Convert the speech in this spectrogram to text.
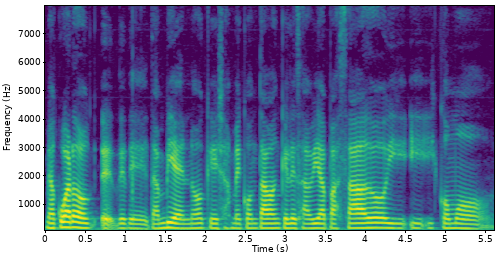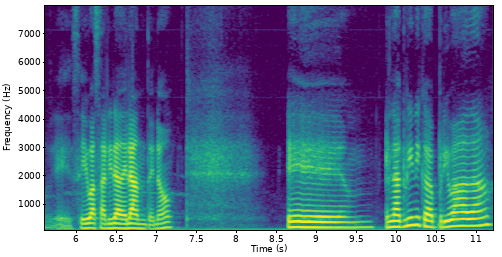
me acuerdo eh, de, también, ¿no? Que ellas me contaban qué les había pasado y, cómo se iba a salir adelante, ¿no? En la clínica privada,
